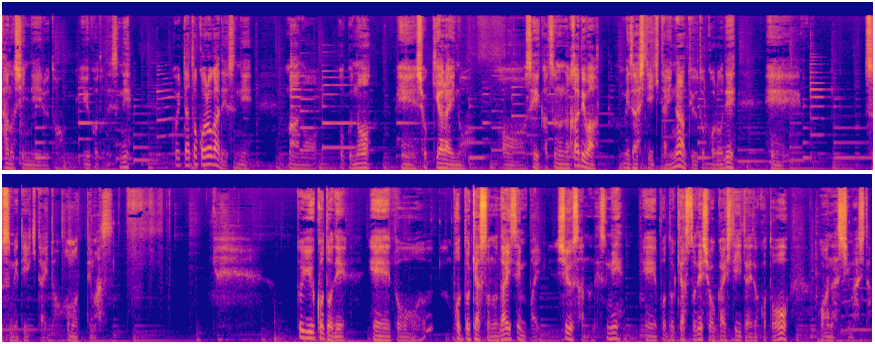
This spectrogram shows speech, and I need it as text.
楽しんでいるということですね。こういったところがですね、まあ、あの、僕の、えー、食器洗いの生活の中では目指していきたいなというところで、えー、進めていきたいと思ってます。ということで、えっ、ー、と、ポッドキャストの大先輩、シュウさんのですね、えー、ポッドキャストで紹介していただいたことをお話ししました。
